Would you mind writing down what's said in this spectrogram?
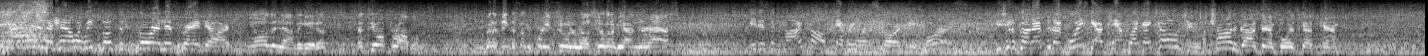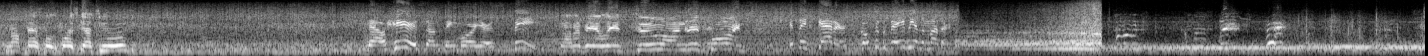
How in the hell are we supposed to score in this graveyard? You're the navigator. That's your problem. You better think of something pretty soon or else you're gonna be out in your ass. It isn't my fault everyone scored before us. You should have gone after that Boy Scout camp like I told you. I tried a goddamn Boy Scout camp. You know how fast those Boy Scouts move? Now here's something more your speed. Gotta be at least 200 points. If they scatter, go for the baby and the mother.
